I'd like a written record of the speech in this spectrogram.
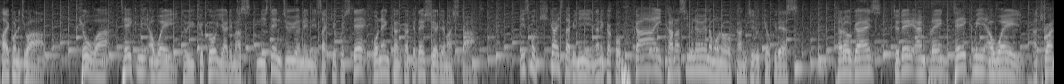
はいこんにちは今日は Take Me Away という曲をやります2014年に作曲して5年間かけて仕上げましたいつも聞き返すたびに何かこう深い悲しみのようなものを感じる曲です Hello guys, today I'm playing Take Me Away, a track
